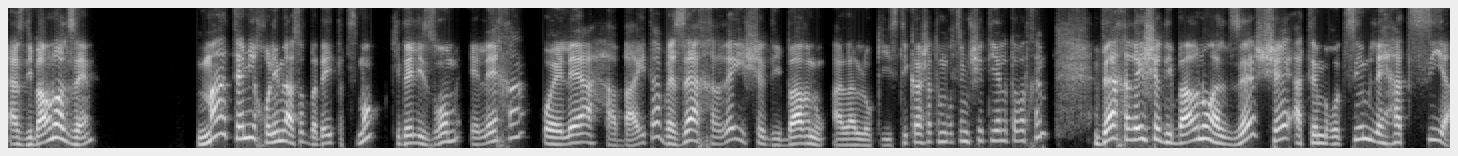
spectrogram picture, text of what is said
אז דיברנו על זה מה אתם יכולים לעשות בדייט עצמו כדי לזרום אליך או אליה הביתה? וזה אחרי שדיברנו על הלוגיסטיקה שאתם רוצים שתהיה לטובתכם ואחרי שדיברנו על זה שאתם רוצים להציע.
